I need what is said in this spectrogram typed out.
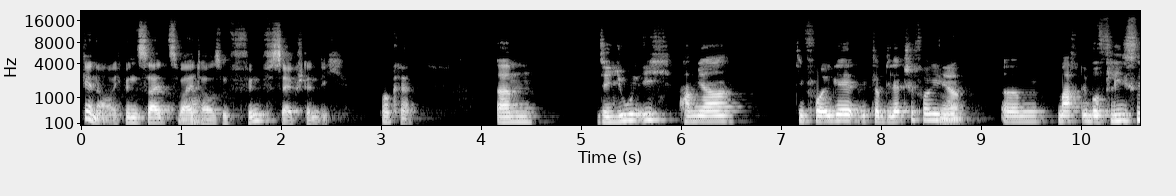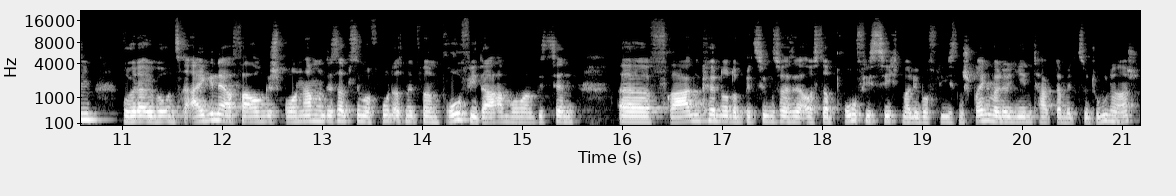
Genau, ich bin seit 2005 selbstständig. Okay. Ähm, der Ju und ich haben ja die Folge, ich glaube die letzte Folge Ja. ähm, macht über Fließen, wo wir da über unsere eigene Erfahrung gesprochen haben und deshalb sind wir froh, dass wir jetzt mal einen Profi da haben, wo wir ein bisschen äh, fragen können oder beziehungsweise aus der Profisicht mal über Fließen sprechen, weil du jeden Tag damit zu tun hast.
